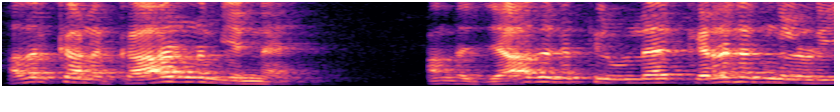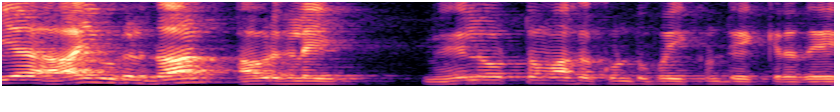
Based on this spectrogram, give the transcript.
அதற்கான காரணம் என்ன? அந்த ஜாதகத்தில் உள்ள கிரகங்களுடைய ஆய்வுகள் தான் அவர்களை மேலோட்டமாக கொண்டு போய் கொண்டிருக்கிறது.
